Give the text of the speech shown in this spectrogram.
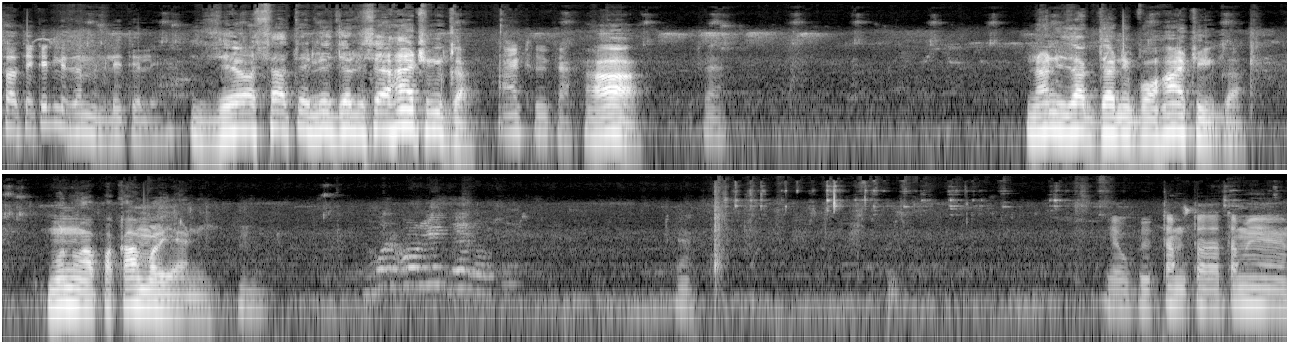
સાથે કેટલી જમીન લીધેલી? જેવા સાથે લીધેલી છે સાઠ વીઘા. આઠ વીઘા. હા. નાની જાગધાની બહુ સાઠ વીઘા. મુનુ આપા કામળિયાની હમ. મોરહો લીધેલો છે. એવું તમ તો તમે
